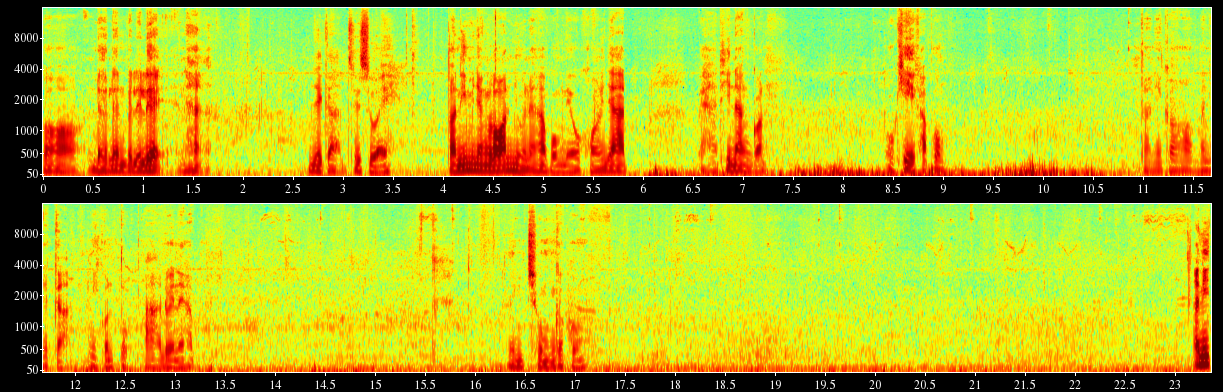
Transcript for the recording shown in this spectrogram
ก็เดินเล่นไปเรื่อยๆนะฮะบรรยากาศสวยๆ ตอนนี้มันยังร้อนอยู่นะครับผมเดี๋ยวขออนุญาตไปหาที่นั่งก่อน โอเคครับผม ตอนนี้ก็บรรยากาศมีคนตกปลาด้วยนะครับเดินชมครับผม อันนี้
